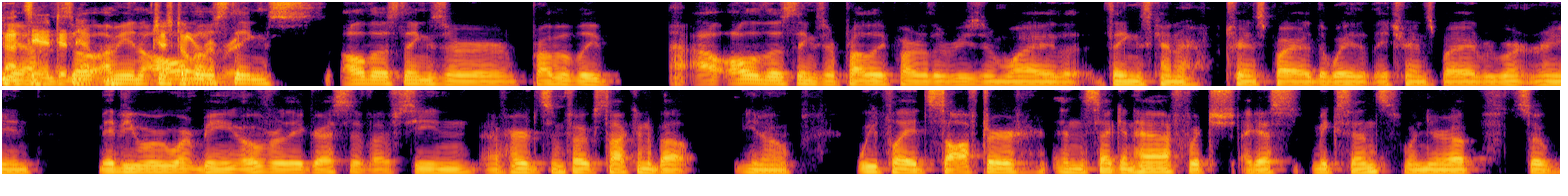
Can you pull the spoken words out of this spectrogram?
Not yeah. so happen. I mean, Just all those remember it. things, all those things are probably, all of those things are probably part of the reason why the things kind of transpired the way that they transpired. We weren't being, maybe we weren't being overly aggressive. I've seen, I've heard some folks talking about, you know, we played softer in the second half, which I guess makes sense when you're up so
